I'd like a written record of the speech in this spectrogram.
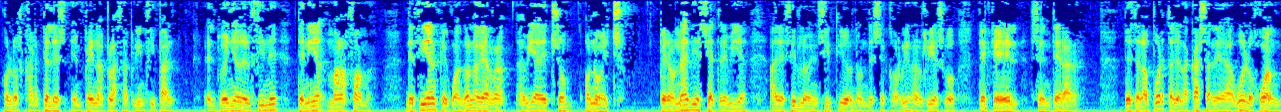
con los carteles en plena plaza principal. El dueño del cine tenía mala fama. Decían que cuando la guerra había hecho o no hecho. Pero nadie se atrevía a decirlo en sitio donde se corriera el riesgo de que él se enterara. Desde la puerta de la casa de abuelo Juan,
